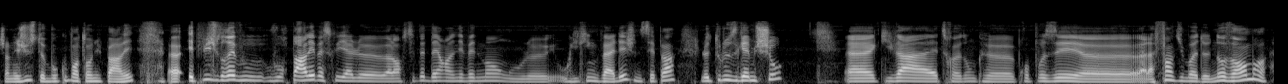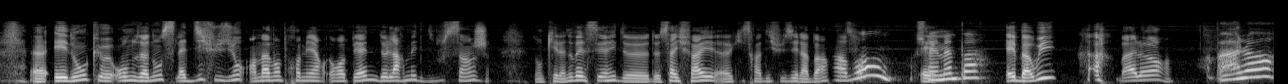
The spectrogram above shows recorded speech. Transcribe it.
j'en ai juste beaucoup entendu parler. Et puis je voudrais vous, vous reparler parce qu'il y a le, alors c'est peut-être d'ailleurs un événement où le où Geeking va aller, je ne sais pas, le Toulouse Game Show. Euh, qui va être donc euh, proposé euh, à la fin du mois de novembre. Euh, et donc euh, on nous annonce la diffusion en avant-première européenne de l'armée des douze singes. Donc qui est la nouvelle série de, de sci-fi euh, qui sera diffusée là-bas. Ah bon? Je Et- savais même pas. et bah oui. Ah, bah alors. Ah Bah alors?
